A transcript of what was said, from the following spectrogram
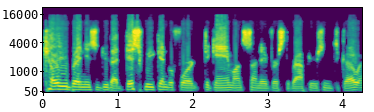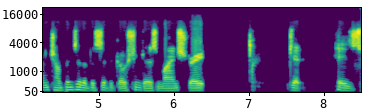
Kelly Oubre needs to do that this weekend before the game on Sunday versus the Raptors. He needs to go and jump into the Pacific Ocean, get his mind straight, get his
